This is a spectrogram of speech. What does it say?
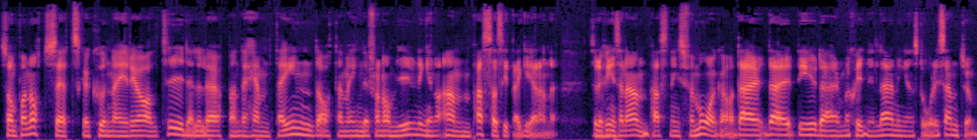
som på något sätt ska kunna i realtid eller löpande hämta in datamängder från omgivningen och anpassa sitt agerande. Så det finns en anpassningsförmåga och där, där, det är ju där maskininlärningen står i centrum.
